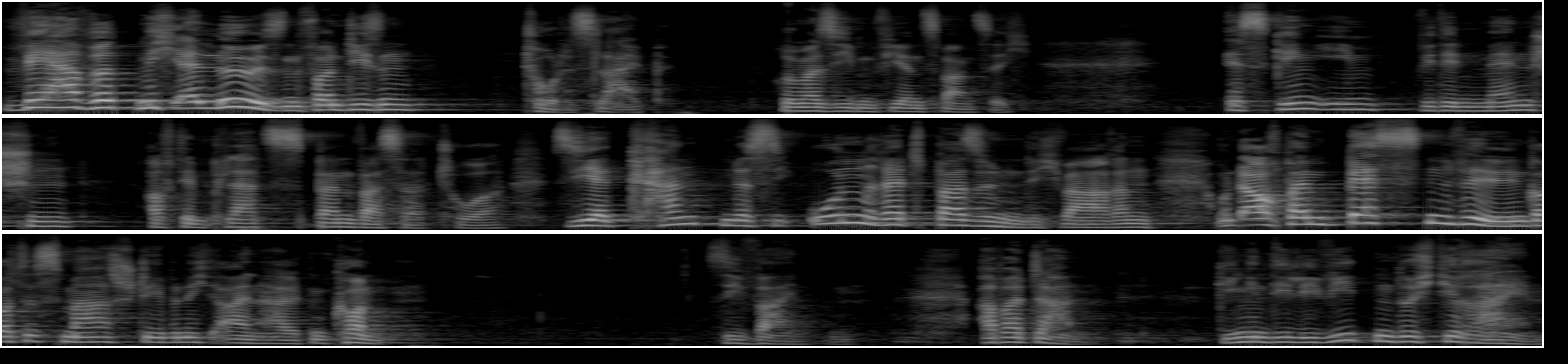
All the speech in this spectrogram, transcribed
wer wird mich erlösen von diesem Todesleib? Römer 7, 24. Es ging ihm wie den Menschen auf dem Platz beim Wassertor. Sie erkannten, dass sie unrettbar sündig waren und auch beim besten Willen Gottes Maßstäbe nicht einhalten konnten. Sie weinten. Aber dann gingen die Leviten durch die Reihen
